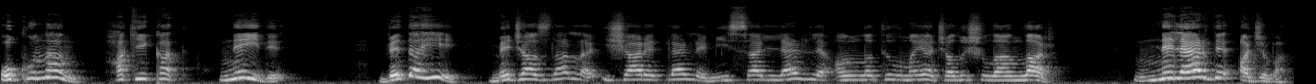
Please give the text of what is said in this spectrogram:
Okunan hakikat neydi? Ve dahi mecazlarla, işaretlerle, misallerle anlatılmaya çalışılanlar nelerdi acaba?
